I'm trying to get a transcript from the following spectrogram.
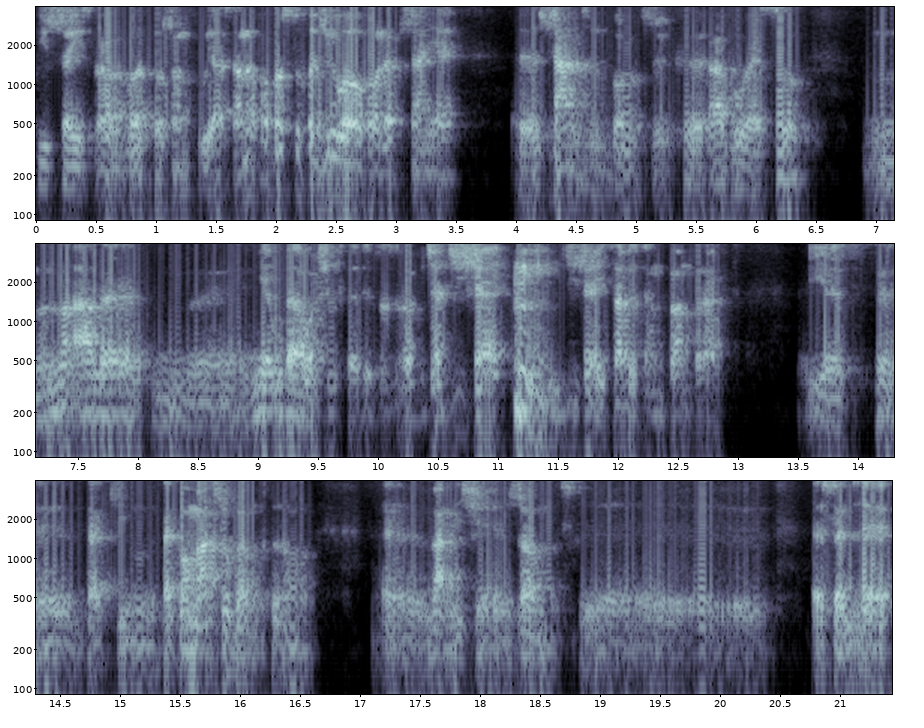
pisze i sprawa była od początku jasna. No po prostu chodziło o polepszenie e, szans wyborczych AWS-u no ale mm, nie udało się wtedy to zrobić. A dzisiaj, dzisiaj cały ten kontrakt jest e, takim, taką maczugą, którą e, wali się rząd SLD,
